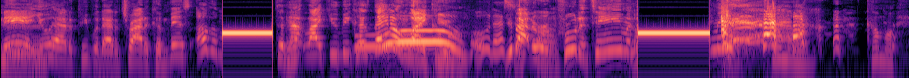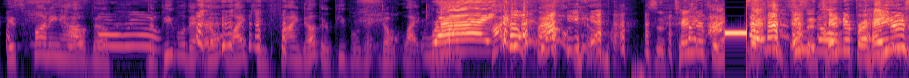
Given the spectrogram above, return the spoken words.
Then mm-hmm. you have the people that try to convince other to not like you because they don't like you. Ooh, that's You about to recruit a team and? Come on, come on. It's funny how the the people that don't like you find other people that don't like you. Right. How you found them? It's a Tinder Like, for that. It's a know- for haters.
